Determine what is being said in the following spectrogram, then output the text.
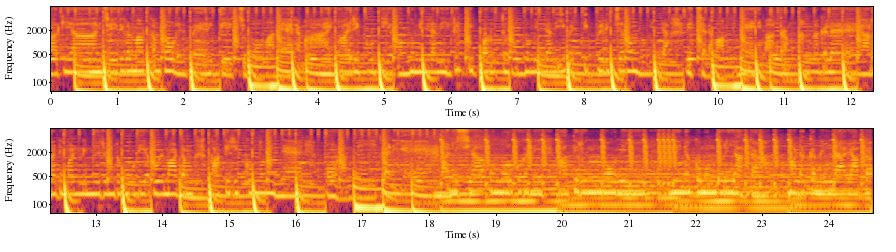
ബാക്കിയായി. ചെയ്തികൾ മാത്രം തോളിൽ പേരി തിരിച്ചു പോവാൻ നേരമായി. വാരിക്കൂട്ടിയതൊന്നുമില്ല നീ കെട്ടിപ്പടുത്തതൊന്നുമില്ല. കുഴിമാട്ടം കാത്തിരിക്കുന്നു നിന്നെ. പോണം നീ തനിയെ മനുഷ്യ ഒന്നോർക്കുക നീ. കാത്തിരുന്നോ നീ. നിനക്കുമുണ്ടൊരു യാത്ര. മടക്കമില്ല യാത്ര.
